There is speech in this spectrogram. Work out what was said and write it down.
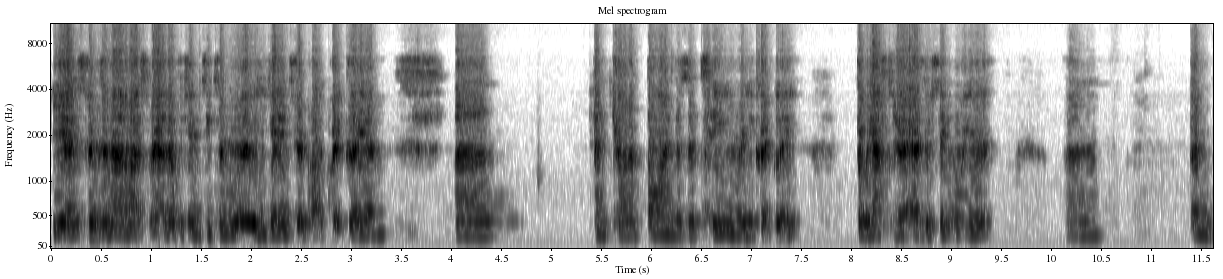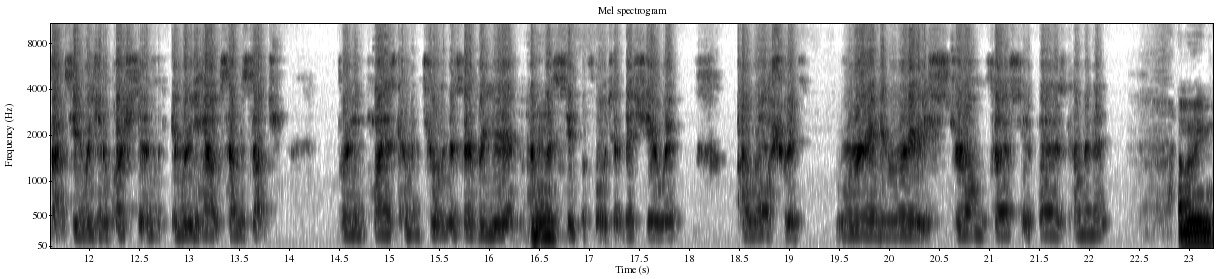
yeah, it swings and roundabouts. We had the opportunity to really get into it quite quickly and um, and kind of bind as a team really quickly. But we have to do it every single year. Um, and back to the original question, it really helps having such brilliant players come and join us every year. And mm. we're super fortunate this year with a wash with really, really strong first year players coming in. I mean,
